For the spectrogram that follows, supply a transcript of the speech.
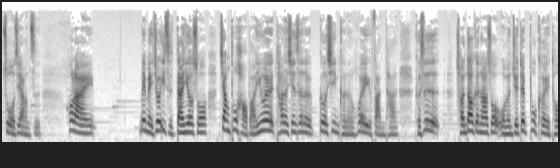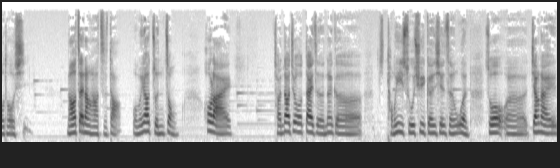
做这样子。后来妹妹就一直担忧说这样不好吧，因为她的先生的个性可能会反弹。可是传道跟她说，我们绝对不可以偷偷洗，然后再让她知道我们要尊重。后来传道就带着那个同意书去跟先生问说，呃，将来。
